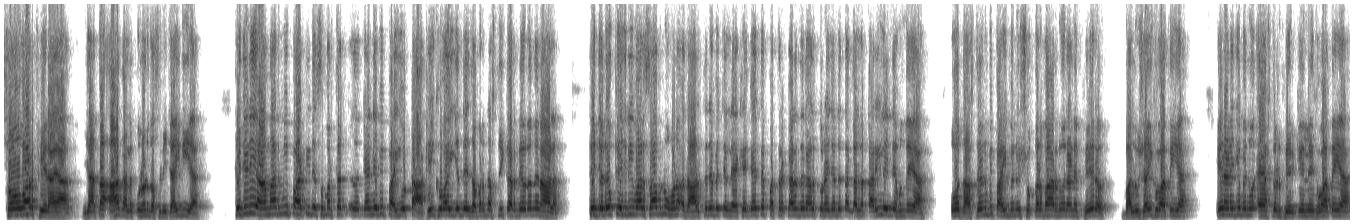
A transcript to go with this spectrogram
ਸੋਮਵਾਰ ਫੇਰ ਆਇਆ, ਜਾਂ ਤਾਂ ਆਹ ਗੱਲ ਉਹਨਾਂ ਨੂੰ ਦੱਸਣੀ ਚਾਹੀਦੀ ਹੈ। ਤੇ ਜਿਹੜੇ ਆਮ ਆਦਮੀ ਪਾਰਟੀ ਦੇ ਸਮਰਥਕ ਕਹਿੰਦੇ ਵੀ ਭਾਈ ਉਹ ਢਾਹ ਕੇ ਹੀ ਖਵਾਈ ਜਾਂਦੇ, ਜ਼ਬਰਦਸਤੀ ਕਰਦੇ ਉਹਨਾਂ ਦੇ ਨਾਲ। ਤੇ ਜਦੋਂ ਕੇਜਰੀਵਾਲ ਸਾਹਿਬ ਨੂੰ ਹੁਣ ਅਦਾਲਤ ਦੇ ਵਿੱਚ ਲੈ ਕੇ ਗਏ ਤੇ ਪੱਤਰਕਾਰਾਂ ਦੇ ਨਾਲ ਤੁਰੇ ਜਾਂਦੇ ਤਾਂ ਗੱਲ ਕਰ ਹੀ ਲੈਂਦੇ ਹੁੰਦੇ ਆ। ਉਹ ਦੱਸ ਦੇਣ ਵੀ ਭਾਈ ਮੈਨੂੰ ਸ਼ੁੱਕਰਵਾਰ ਨੂੰ ਇਹਨਾਂ ਨੇ ਫੇਰ ਬਾਲੂਸ਼ਾਹੀ ਖਵਾਤੀ ਆ। ਇਹਨਾਂ ਨੇ ਜੀ ਮੈਨੂੰ ਇਸ ਦਿਨ ਫੇਰ ਕੇਲੇ ਖਵਾਤੇ ਆ।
